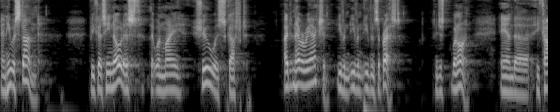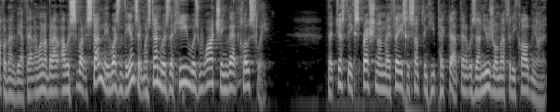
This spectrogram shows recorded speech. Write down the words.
And he was stunned because he noticed that when my shoe was scuffed, I didn't have a reaction, even, even, even suppressed. I just went on. And uh, he complimented me after that. And I went on, but I, I was, what stunned me wasn't the incident. What stunned was that he was watching that closely. That just the expression on my face is something he picked up, and it was unusual enough that he called me on it.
